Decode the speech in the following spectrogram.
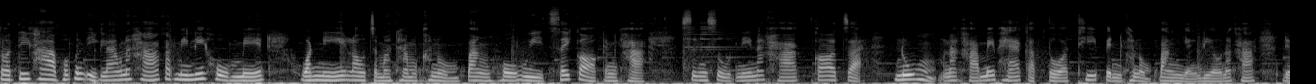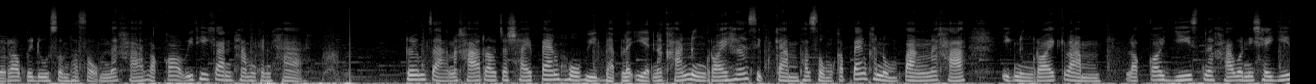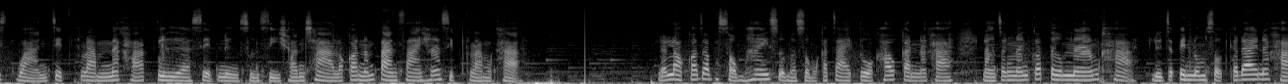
สวัสดีค่ะพบกันอีกแล้วนะคะกับมิลลี่โฮมเมดวันนี้เราจะมาทำขนมปังโฮลวีตไส้กรอกกันค่ะ ซึ่งสูตรนี้นะคะก็จะนุ่มนะคะไม่แพ้กับตัวที่เป็นขนมปังอย่างเดียวนะคะ เดี๋ยวเราไปดูส่วนผสมนะคะ แล้วก็วิธีการทำกันค่ะ เริ่มจากนะคะเราจะใช้แป้งโฮวีตแบบละเอียดนะคะ 150 กรัม ผสมกับแป้งขนมปังนะคะ อีก 100 กรัม แล้วก็ยีสต์นะคะ วันนี้ใช้ยีสต์หวาน 7 กรัมนะคะ เกลือเศษ1ส่วน4ช้อนชา แล้วก็น้ำตาลทราย 50 กรัมค่ะ แล้วเราก็จะผสมให้ส่วนผสมกระจายตัวเข้ากันนะคะ หลังจากนั้นก็เติมน้ำค่ะ หรือจะเป็นนมสดก็ได้นะคะ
